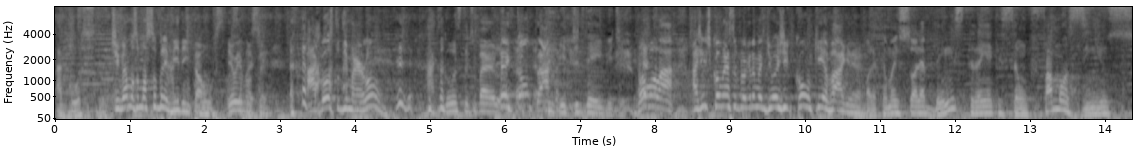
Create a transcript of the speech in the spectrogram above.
agosto. Tivemos uma sobrevida, então, Agosto, eu e sobrevida. você. Agosto de Marlon? Agosto de Marlon. Então tá. E de David. Vamos lá, a gente começa o programa de hoje com o que, Wagner? Olha, tem uma história bem estranha que são famosinhos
